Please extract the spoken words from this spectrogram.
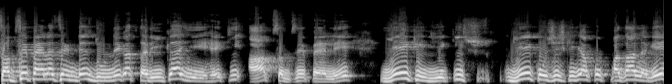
सबसे पहला सेंटेंस ढूँढने का तरीका ये है कि आप सबसे पहले ये कीजिए कि ये कोशिश कीजिए, आपको पता लगे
